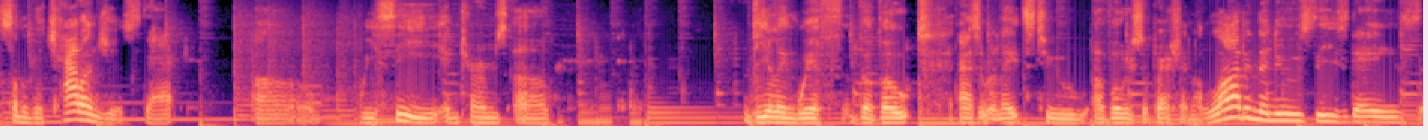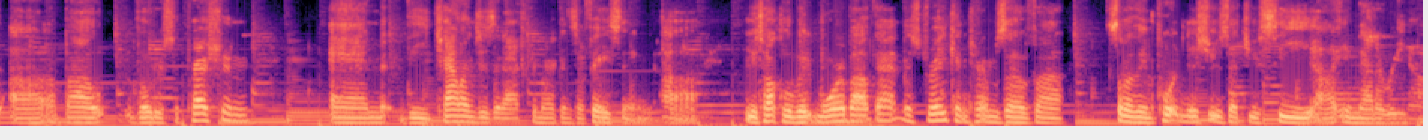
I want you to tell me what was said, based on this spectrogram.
some of the challenges that uh, we see in terms of dealing with the vote as it relates to uh, voter suppression. A lot in the news these days uh, about voter suppression and the challenges that African Americans are facing. Uh, you talk a little bit more about that, Ms. Drake, in terms of uh, some of the important issues that you see uh, in that arena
